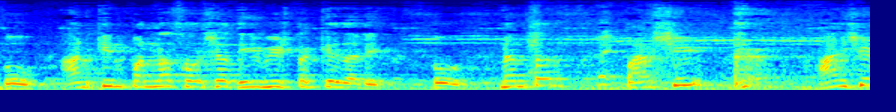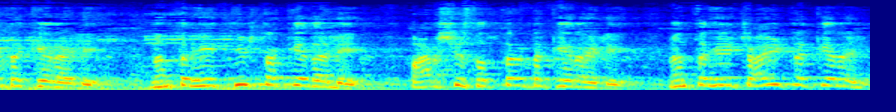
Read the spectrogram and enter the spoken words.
हो आणखीन पन्नास वर्षात हे वीस टक्के झाले. हो नंतर पारशी ऐंशी टक्के राहिले. नंतर हे तीस टक्के झाले. पारशी सत्तर टक्के राहिले. नंतर हे चाळीस टक्के राहिले.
